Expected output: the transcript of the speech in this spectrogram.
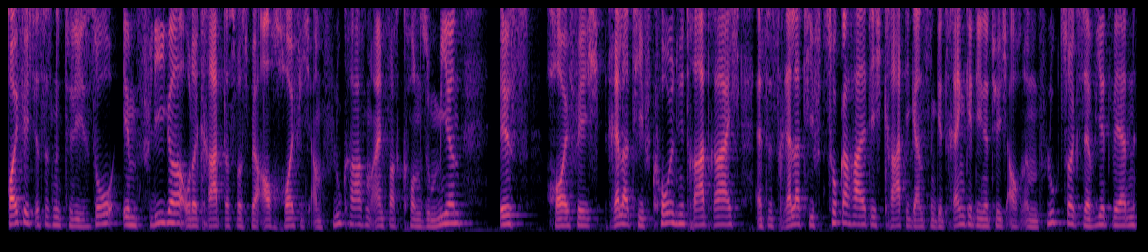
häufig ist es natürlich so im Flieger oder gerade das, was wir auch häufig am Flughafen einfach konsumieren, ist häufig relativ kohlenhydratreich, es ist relativ zuckerhaltig, gerade die ganzen Getränke, die natürlich auch im Flugzeug serviert werden.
